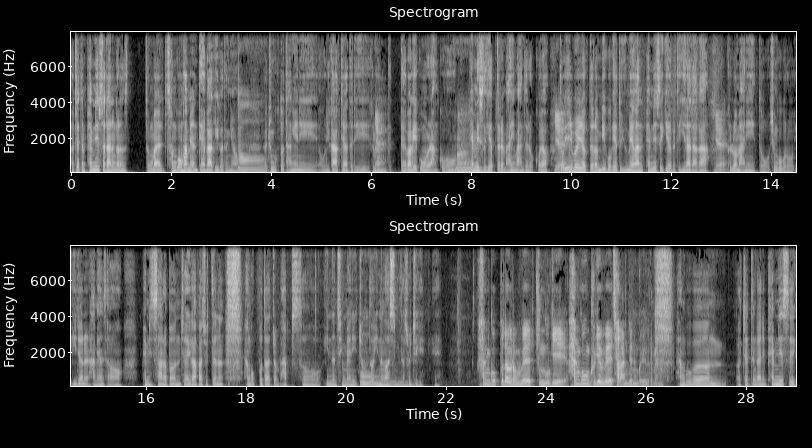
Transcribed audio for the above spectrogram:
어쨌든 팹립스라는 거는 정말 성공하면 대박이거든요. 어. 그러니까 중국도 당연히 우리 과학자들이 그런 예. 대- 대박의 꿈을 안고 음. 팹리스 기업들을 많이 만들었고요. 예. 또 일부 인력들은 미국에도 유명한 팹리스 기업에서 일하다가 예. 글로 많이 또 중국으로 이전을 하면서 팹리스 산업은 저희가 봤을 때는 한국보다 좀 앞서 있는 측면이 좀더 어. 있는 것 같습니다. 솔직히. 예. 한국보다 그럼 왜 중국이 한국은 그게 왜 잘 안 되는 거예요 그러면? 한국은 어쨌든 간에 팹리스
